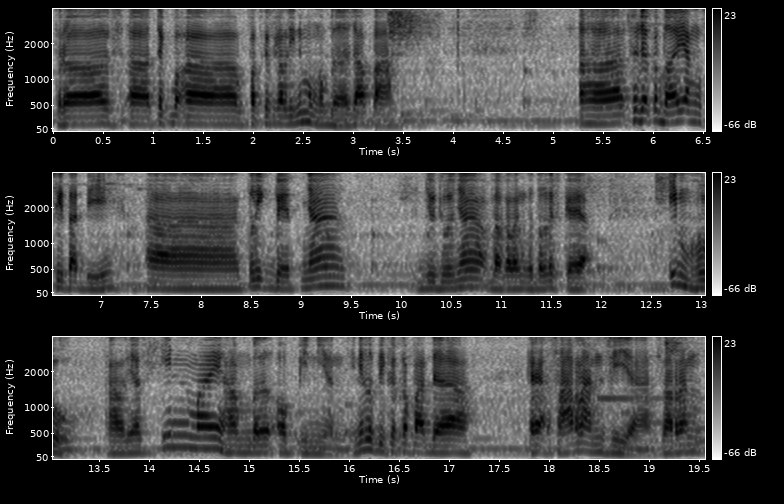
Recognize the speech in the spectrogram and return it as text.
Terus uh, take uh, podcast kali ini mau ngebahas apa? Uh, sudah kebayang sih tadi uh, clickbaitnya judulnya bakalan gue tulis kayak imhu alias in my humble opinion. Ini lebih ke kepada kayak saran sih ya saran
